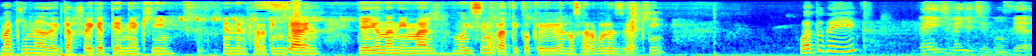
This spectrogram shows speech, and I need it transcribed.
máquina de café que tiene aquí en el jardín Karen. Y hay un animal muy simpático que vive en los árboles de aquí. What do they eat? They eat vegetables. They are,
